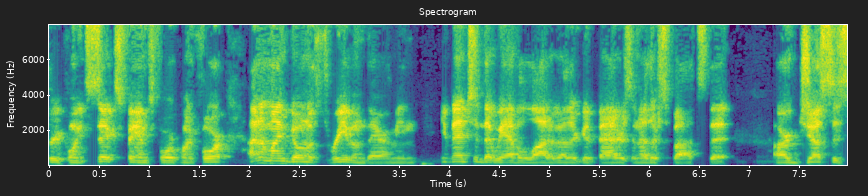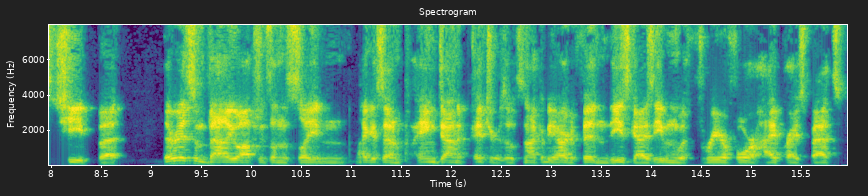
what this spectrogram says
3.6, Pham's 4.4. I don't mind going with three of them there. I mean, you mentioned that we have a lot of other good batters in other spots that are just as cheap, but there is some value options on the slate. And like I said, I'm paying down at pitchers, so it's not going to be hard to fit in these guys, even with three or four high price bats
